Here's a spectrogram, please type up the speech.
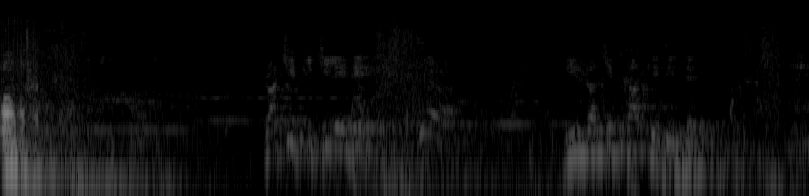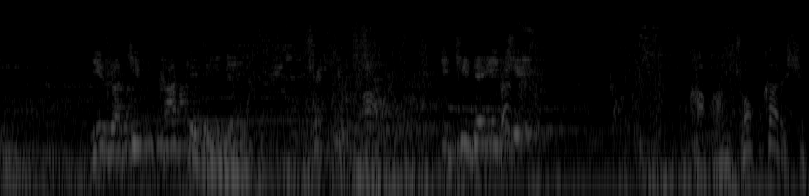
Tamam. Rakip ikiledi. Bir rakip katledildi. Bir rakip katledildi. İkide iki. Kafan çok karışık.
